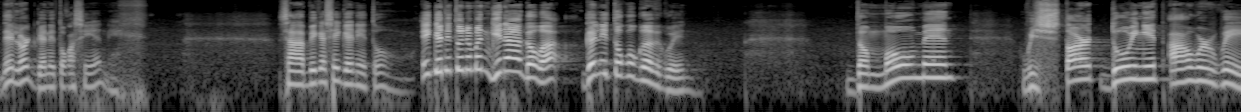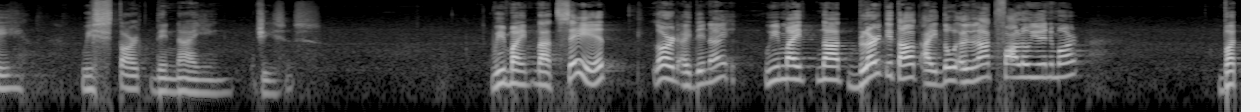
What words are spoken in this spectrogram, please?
De, Lord, ganito kasi yan eh. Sabi kasi ganito. Eh, ganito naman ginagawa. Ganito ko gagawin. The moment we start doing it our way, we start denying Jesus. We might not say it, Lord, I deny. We might not blurt it out, I do, I'll not follow you anymore. But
